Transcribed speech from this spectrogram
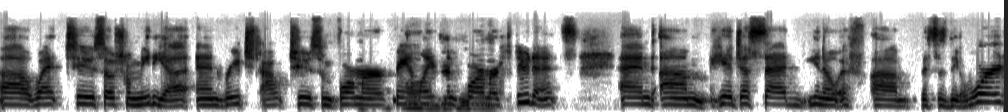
uh, went to social media and reached out to some former families oh, and former students. And um, he had just said, you know, if um, this is the award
